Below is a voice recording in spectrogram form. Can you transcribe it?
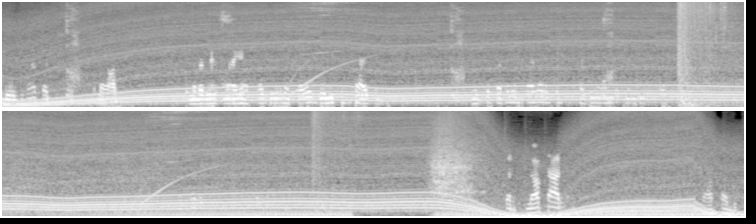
बोल दिया ना लगा दो मतलब ये तुम्हारे का गोली मत खाओ गोली खुद से आएगी मुझको पता नहीं पाएगा पर लॉक था लॉक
